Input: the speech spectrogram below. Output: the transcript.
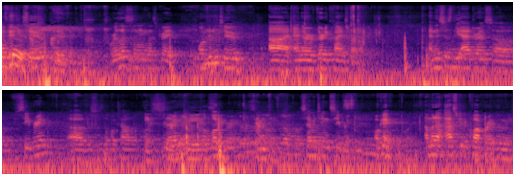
152. We're listening. That's great. 152, uh, and there are 30 clients right now. And this is the address of Sebring. Uh, this is the hotel. of Yes, Sebring. 17 The lo- Sebring. 17. 17 Sebring. Okay, I'm gonna ask you to cooperate with me.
